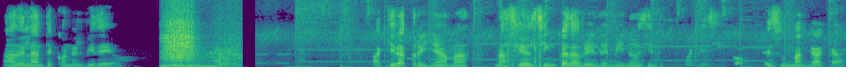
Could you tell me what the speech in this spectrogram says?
adelante con el video. Akira Toriyama nació el 5 de abril de 1955. Es un mangaka,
